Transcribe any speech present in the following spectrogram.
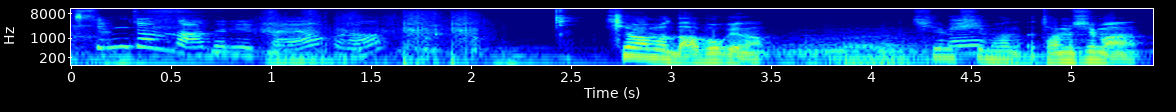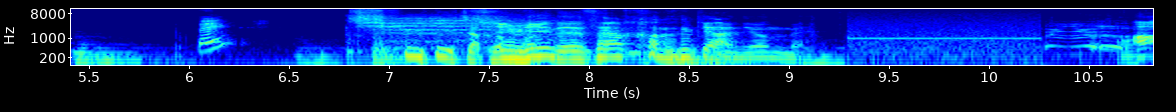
침 좀 놔드릴까요? 그럼? 침 한번 놔보게 나 침 네. 침한 잠시만 침이 잠깐 침이 내 생각하는 게 아니었네. 아.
